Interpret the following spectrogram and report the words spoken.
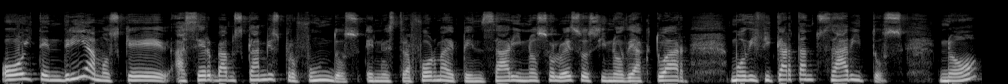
Hoy tendríamos que hacer, vamos, cambios profundos en nuestra forma de pensar y no solo eso, sino de actuar, modificar tantos hábitos, ¿no?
